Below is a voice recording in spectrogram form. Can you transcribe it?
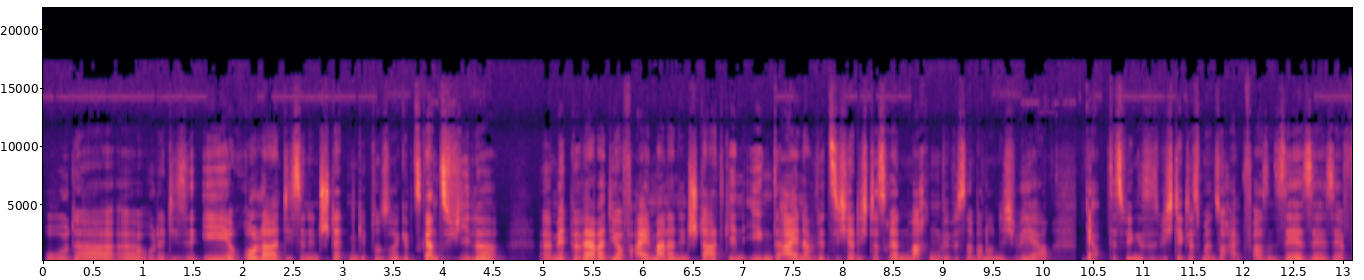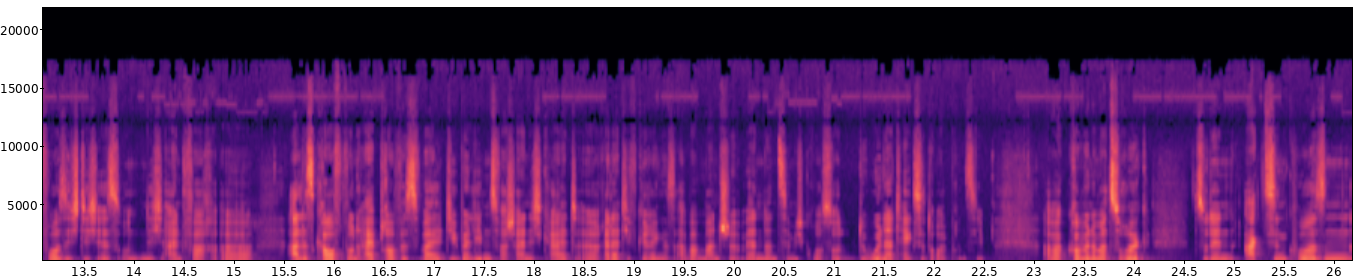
oder, äh, oder diese E-Roller, die es in den Städten gibt und so. Da gibt es ganz viele äh, Mitbewerber, die auf einmal an den Start gehen. Irgendeiner wird sicherlich das Rennen machen, wir wissen aber noch nicht wer. Ja, deswegen ist es wichtig, dass man in so Hypephasen sehr, sehr, sehr vorsichtig ist und nicht einfach äh, alles kauft, wo ein Hype drauf ist, weil die Überlebenswahrscheinlichkeit äh, relativ gering ist, aber manche werden dann ziemlich groß. So the winner takes it all Prinzip. Aber kommen wir nochmal zurück zu den Aktienkursen,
